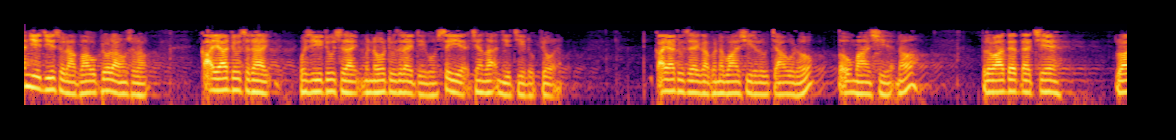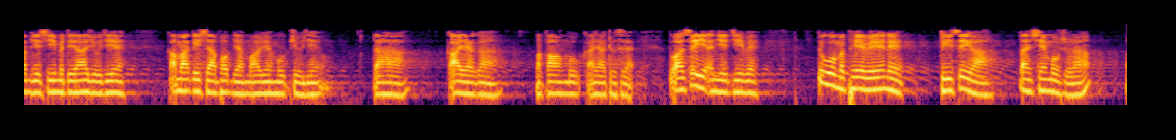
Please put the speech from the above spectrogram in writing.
အညီအကျေးဆိုတာဘာကိုပြောတာလဲဆိုတော့ကာယတုစရိုက်ဝစီတုစရိုက်မနောတုစရိုက်တွေကိုစိတ်ရဲ့အကျံစာအညီအကျေးလို့ပြောတယ်ကာယတုစရိုက်ကဘယ်နှပါးရှိတယ်လို့ကြားဖို့တော့၃ပါးရှိတယ်နော်သတ္တဝါသက်သက်ချင်းလူအပစ္စည်းမတရားယူခြင်းကာမကိစ္စဖောက်ပြန်မှားယွင်းမှုပြုခြင်း ဒါဟာကာယကံမကောင်းမှုကာယဒုစရိုက်သူကစိတ်ရဲ့အညစ်အကြေးပဲသူ့ကိုမဖယ်ဘဲနဲ့ဒီစိတ်ဟာတန်ရှင်းဖို့ဆိုတာမ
